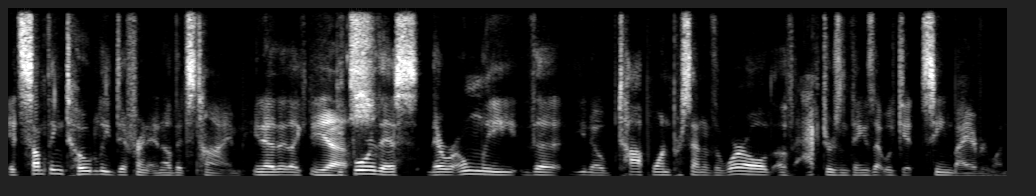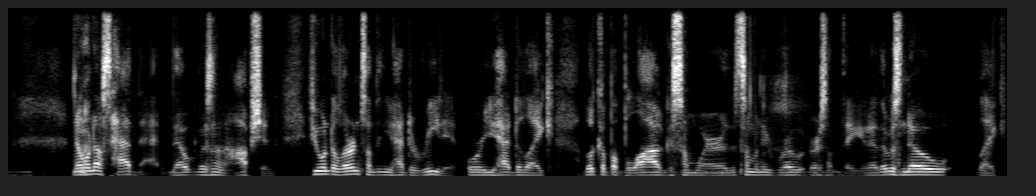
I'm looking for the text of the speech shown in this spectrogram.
it's something totally different and of its time. You know that like Yes. before this there were only the you know top 1% of the world of actors and things that would get seen by everyone no one else had that. That wasn't an option. If you wanted to learn something you had to read it or you had to like look up a blog somewhere that someone who wrote or something you know? There was no like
